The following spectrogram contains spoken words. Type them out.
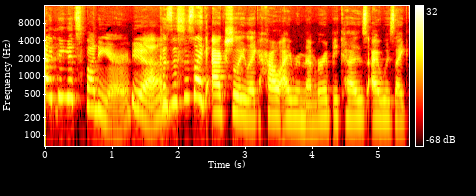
I think it's funnier. yeah. Because this is like actually like how I remember it because I was like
